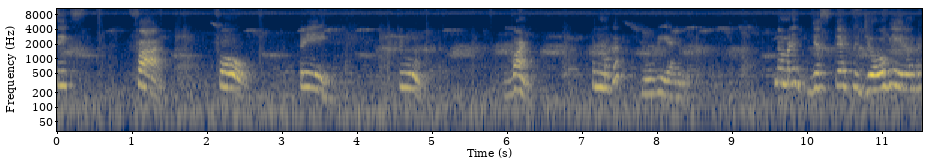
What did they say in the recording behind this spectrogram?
six five four three two one. അപ്പം നമുക്ക് മൂവ് ചെയ്യാനും പറ്റും. നമ്മൾ ജസ്റ്റ് ജോഗ് ചെയ്തുകൊണ്ട്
